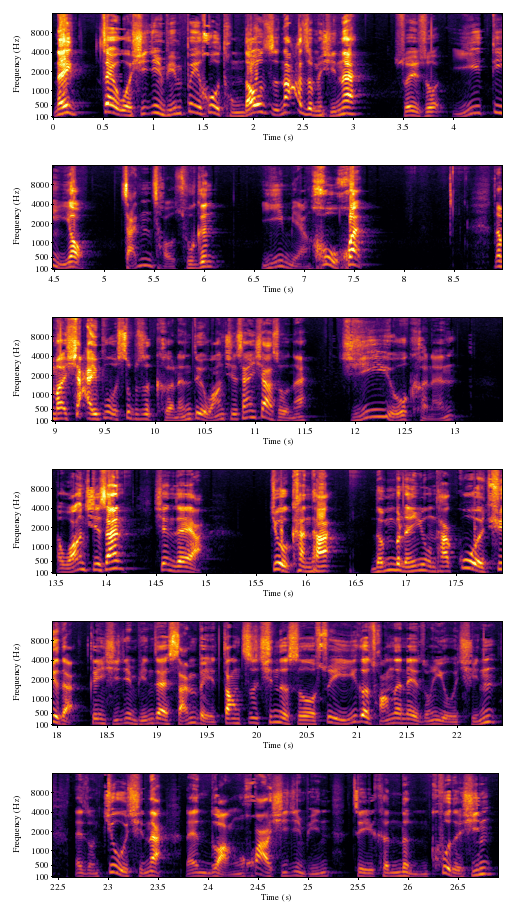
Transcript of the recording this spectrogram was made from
来在我习近平背后捅刀子，那怎么行呢？所以说，一定要斩草除根，以免后患。那么下一步是不是可能对王岐山下手呢？极有可能。那王岐山现在呀，就看他能不能用他过去的跟习近平在陕北当知青的时候睡一个床的那种友情、那种旧情呢，来暖化习近平这一颗冷酷的心。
